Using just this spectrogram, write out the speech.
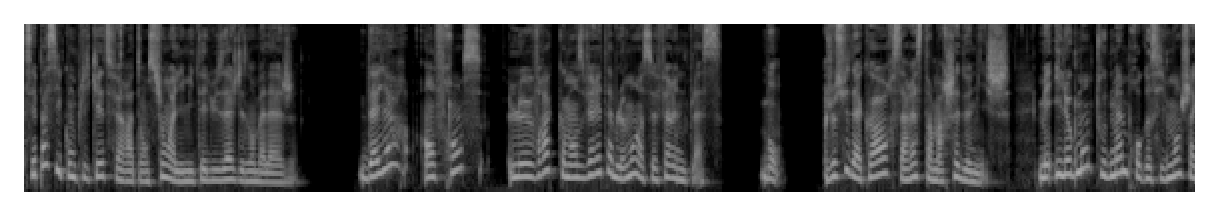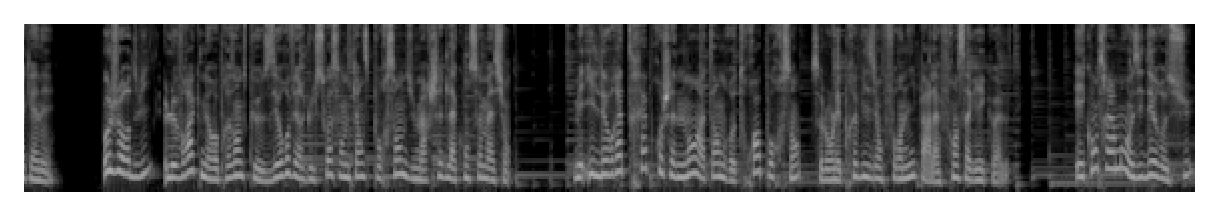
c'est pas si compliqué de faire attention à limiter l'usage des emballages. D'ailleurs, en France, le vrac commence véritablement à se faire une place. Bon, je suis d'accord, ça reste un marché de niche, mais il augmente tout de même progressivement chaque année. Aujourd'hui, le vrac ne représente que 0,75% du marché de la consommation. Mais il devrait très prochainement atteindre 3% selon les prévisions fournies par la France agricole. Et contrairement aux idées reçues,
